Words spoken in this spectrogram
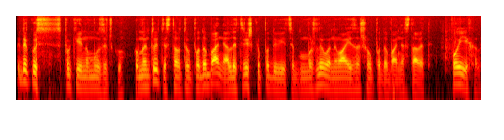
під якусь спокійну музичку. Коментуйте, ставте вподобання, але трішки подивіться, бо можливо немає за що вподобання ставити. Поїхали.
